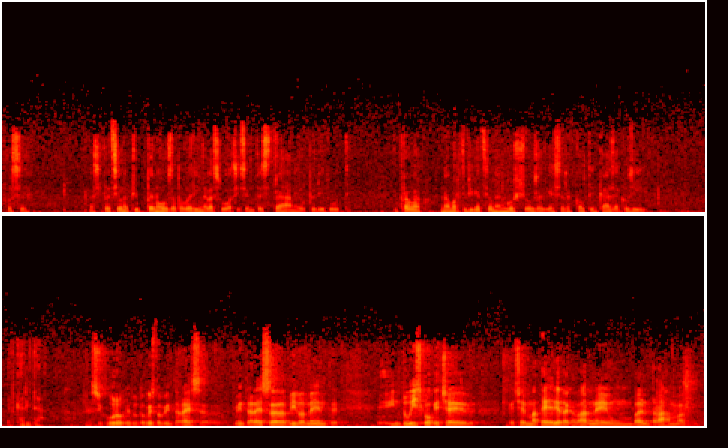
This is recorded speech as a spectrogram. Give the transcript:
Forse la situazione più penosa, poverina, la sua, si sente estraneo più di tutti. E prova una mortificazione angosciosa di essere accolto in casa così, per carità. È sicuro che tutto questo mi interessa, mi interessa vivamente. Intuisco che c'è, che c'è materia da cavarne un bel dramma,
